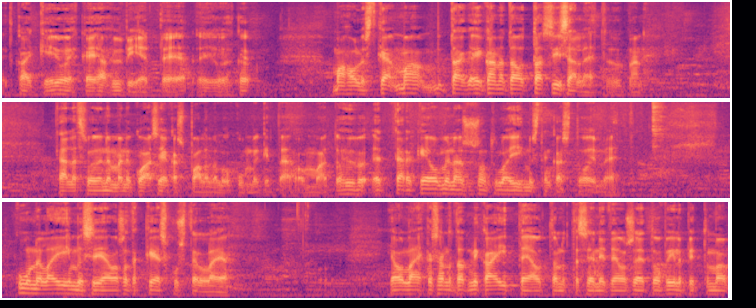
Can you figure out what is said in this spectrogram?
että kaikki ei ole ehkä ihan hyvin, että ei, ei ole ehkä mahdollista, ma, tai ei kannata ottaa sisälle, että tota, niin, tällä se on enemmän niin kuin asiakaspalvelu kumminkin tämä homma. Että on hyvä, että tärkeä ominaisuus on tulla ihmisten kanssa toimeen. Että kuunnella ihmisiä osata keskustella ja, ja olla ehkä sanotaan, että mikä itse auttanut tässä eniten on se, että on vilpittömän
